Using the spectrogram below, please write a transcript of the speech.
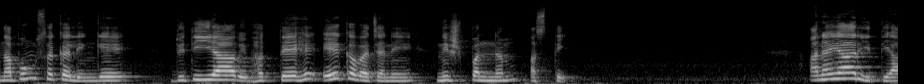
नपुंसकलिङ्गे द्वितीयाविभक्तेः एकवचने निष्पन्नम् अस्ति। अनया रीत्या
